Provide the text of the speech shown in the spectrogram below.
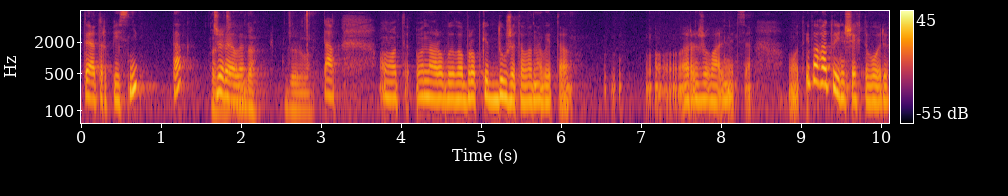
театр пісні. Так? Джерела. Да, джерела. Так, от вона робила обробки дуже талановита аранжувальниця. От, і багато інших творів.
